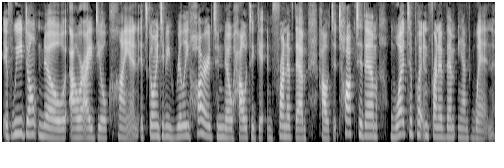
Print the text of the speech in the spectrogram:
If we don't know our ideal client, it's going to be really hard to know how to get in front of them, how to talk to them, what to put in front of them, and when.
